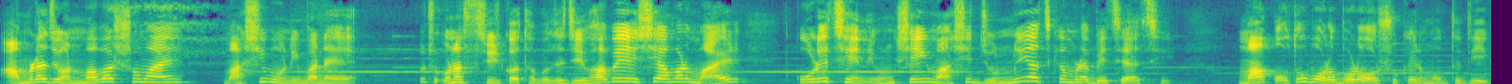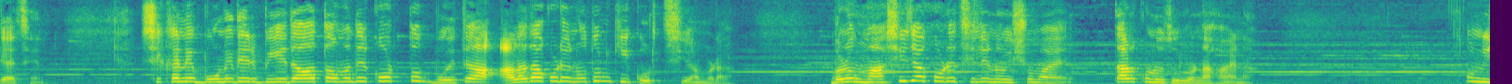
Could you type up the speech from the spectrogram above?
আমরা জন্মাবার সময় মাসিমণি মানে ওনার স্ত্রীর কথা বলছে, যেভাবে এসে আমার মায়ের করেছেন এবং সেই মাসির জন্যই আজকে আমরা বেঁচে আছি। মা কত বড় বড় অসুখের মধ্যে দিয়ে গেছেন। সেখানে বোনেদের বিয়ে দেওয়া তো আমাদের কর্তব্য, এতে আলাদা করে নতুন কি করছি আমরা? বরং মাসি যা করেছিলেন ওই সময় তার কোনো তুলনা হয় না। উনি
